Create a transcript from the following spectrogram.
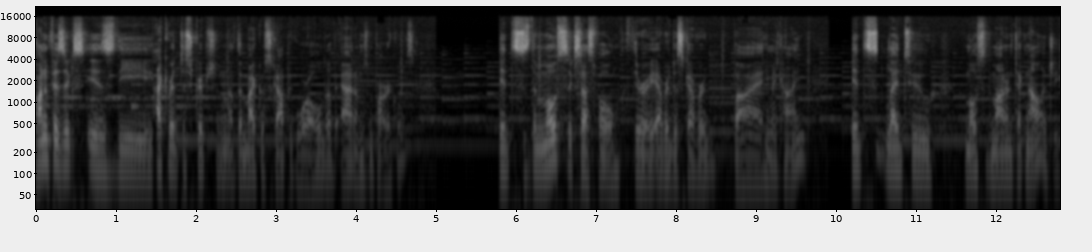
Quantum physics is the accurate description of the microscopic world of atoms and particles. It's the most successful theory ever discovered by humankind. It's led to most of the modern technology,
